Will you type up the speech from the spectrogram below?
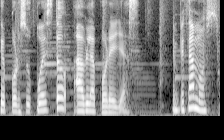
que por supuesto habla por ellas. Empezamos.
